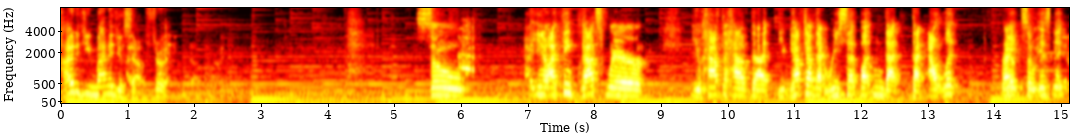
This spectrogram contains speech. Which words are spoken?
How did you manage yourself through it? So, you know, I think that's where you have to have that you, have to have that reset button, that that outlet, right? Yep. So is it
